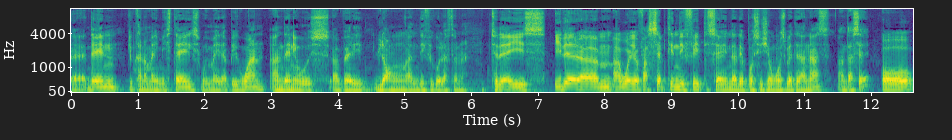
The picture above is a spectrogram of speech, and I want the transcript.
Uh, then you cannot make mistakes. We made a big one, and then it was a very long and difficult afternoon. Today is either um, a way of accepting defeat, saying that the opposition was better than us, and that's it, or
